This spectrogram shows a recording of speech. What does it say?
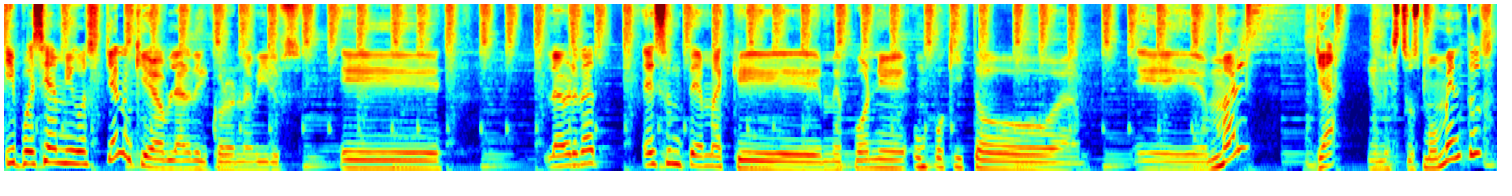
y pues sí, amigos, ya no quiero hablar del coronavirus. Eh, la verdad, es un tema que me pone un poquito eh, mal ya en estos momentos.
